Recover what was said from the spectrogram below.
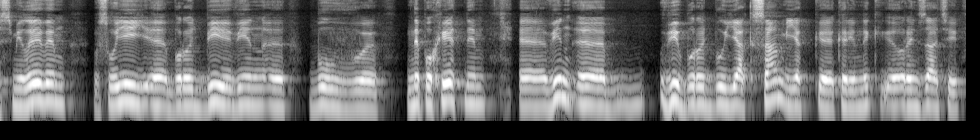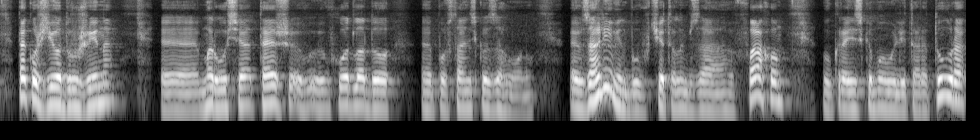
сміливим. В своїй боротьбі він був непохитним. Він вів боротьбу як сам, як керівник організації. Також його дружина Маруся теж входила до повстанського загону. Е, Взагалі він був вчителем за фахом, українська мова, література.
